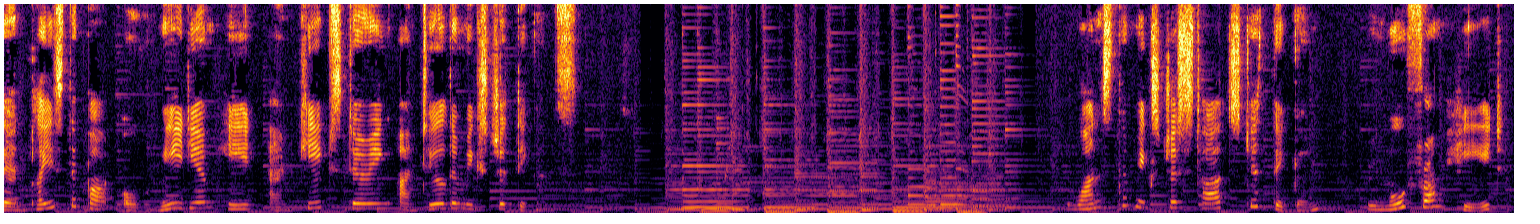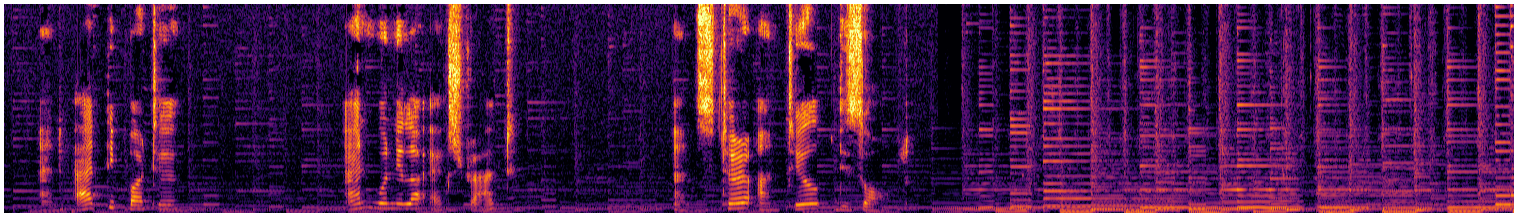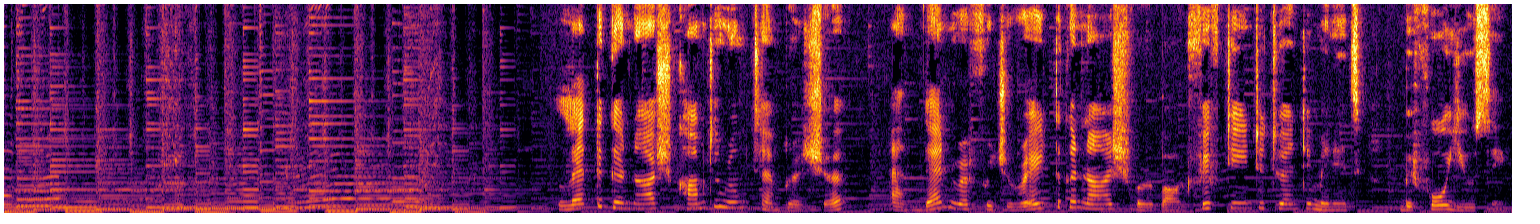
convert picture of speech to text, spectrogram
Then place the pot over medium heat and keep stirring until the mixture thickens. Once the mixture starts to thicken, remove from heat and add the butter and vanilla extract and stir until dissolved. Let the ganache come to room temperature and then refrigerate the ganache for about 15 to 20 minutes before using.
